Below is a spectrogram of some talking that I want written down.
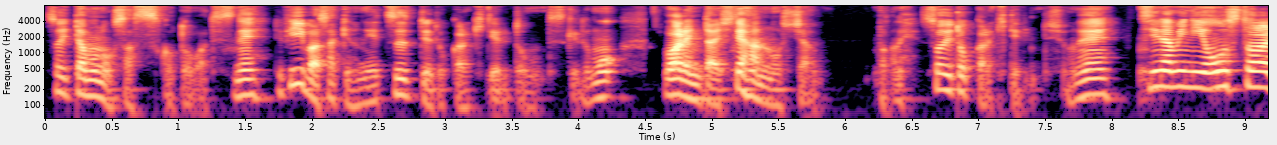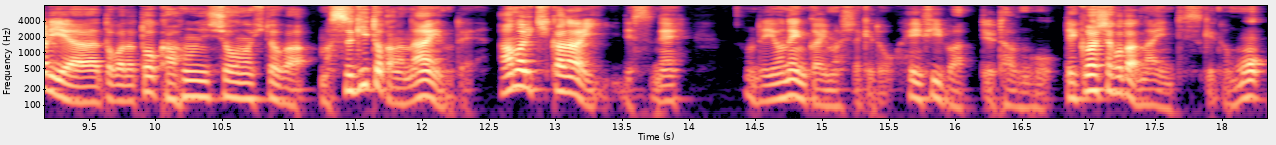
そういったものを指す言葉ですね。でフィーバーはさっきの熱っていうとこから来てると思うんですけども、藁に対して反応しちゃうとかね、そういうとこから来てるんでしょうね。ちなみにオーストラリアとかだと花粉症の人が、まあ、杉とかがないので、あまり聞かないですね。で4年間いましたけど、ヘイフィーバーっていう単語、出くわしたことはないんですけども、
